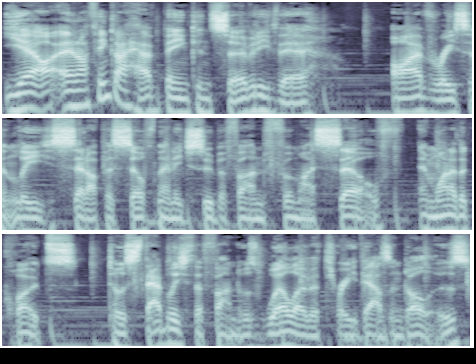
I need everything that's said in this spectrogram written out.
Yeah, and I think I have been conservative there. I've recently set up a self managed super fund for myself, and one of the quotes to establish the fund was well over $3,000.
